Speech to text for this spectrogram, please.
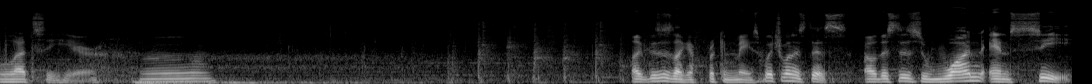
Let's see here. Um, Like, this is like a freaking maze. Which one is this? Oh, this is 1 and C.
